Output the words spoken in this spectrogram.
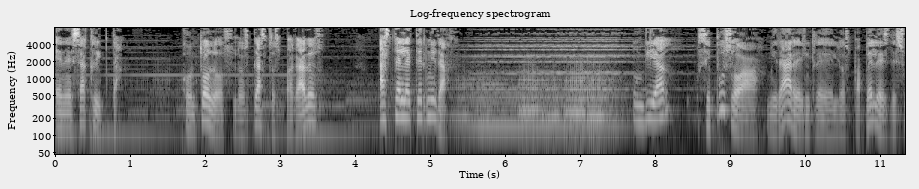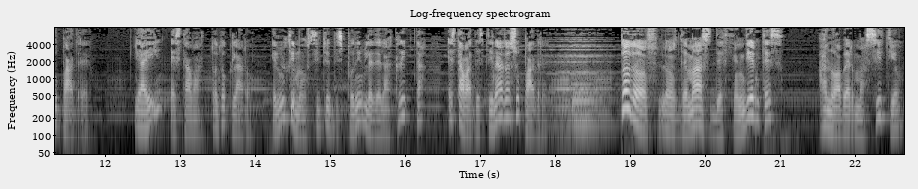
en esa cripta, con todos los gastos pagados, hasta la eternidad. Un día se puso a mirar entre los papeles de su padre y ahí estaba todo claro. El último sitio disponible de la cripta estaba destinado a su padre. Todos los demás descendientes, a no haber más sitio,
